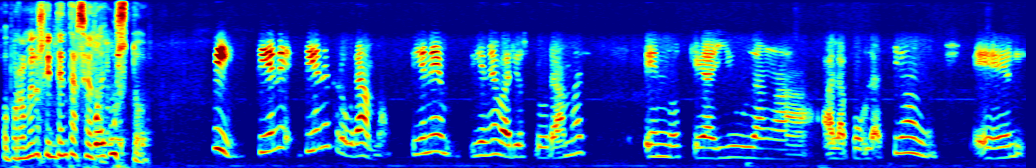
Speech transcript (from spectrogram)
O por lo menos intenta ser pues, justo. Sí, tiene, tiene programas, tiene, tiene varios programas en los que ayudan a, a la población en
